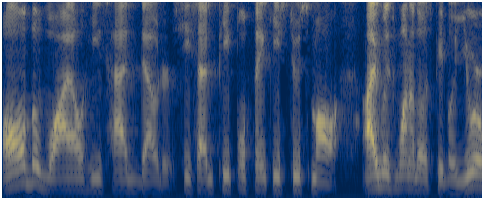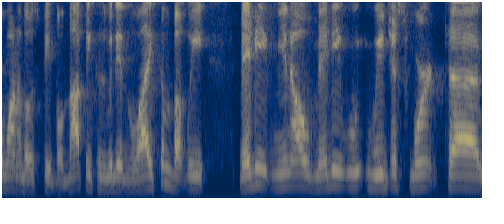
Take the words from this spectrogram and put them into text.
all the while he's had doubters. He's had people think he's too small. I was one of those people. You were one of those people, not because we didn't like him, but we maybe, you know, maybe we, we just weren't uh,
